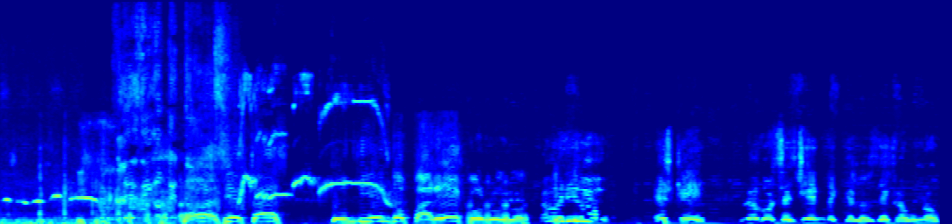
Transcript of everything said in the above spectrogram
Les digo que todos. Ahora sí estás hundiendo parejo, Rudo. No, digo, es que luego se siente que los deja uno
